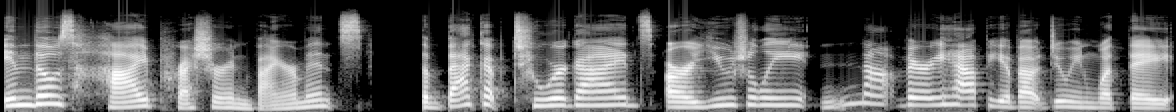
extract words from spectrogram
In those high pressure environments, the backup tour guides are usually not very happy about doing what they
